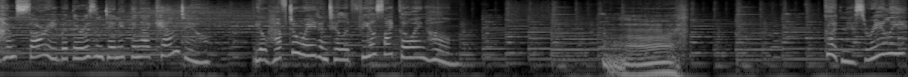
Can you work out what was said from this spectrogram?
I'm sorry, but there isn't anything I can do. You'll have to wait until it feels like going home. Uh, Goodness, really?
